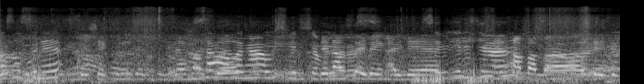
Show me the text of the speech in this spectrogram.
Nasılsınız? Teşekkür ederim. Sizler nasıl? Sağ olun. Alışveriş Selam yapıyoruz. söyleyin aileye. Sevgileriz ya. Merhabalar dedim.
